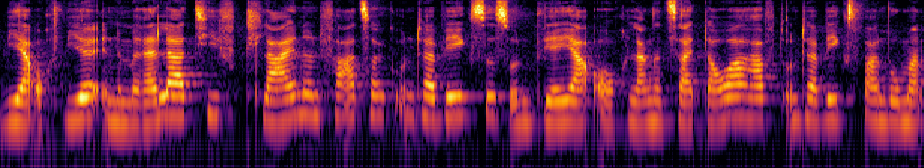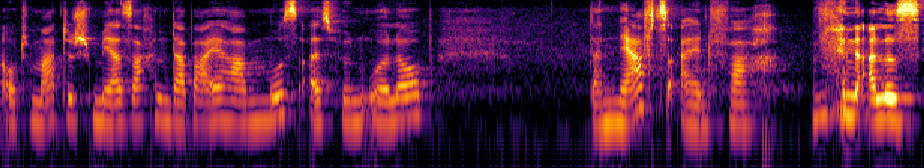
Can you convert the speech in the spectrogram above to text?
wie ja auch wir, in einem relativ kleinen Fahrzeug unterwegs ist und wir ja auch lange Zeit dauerhaft unterwegs waren, wo man automatisch mehr Sachen dabei haben muss als für einen Urlaub, dann nervt es einfach wenn alles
